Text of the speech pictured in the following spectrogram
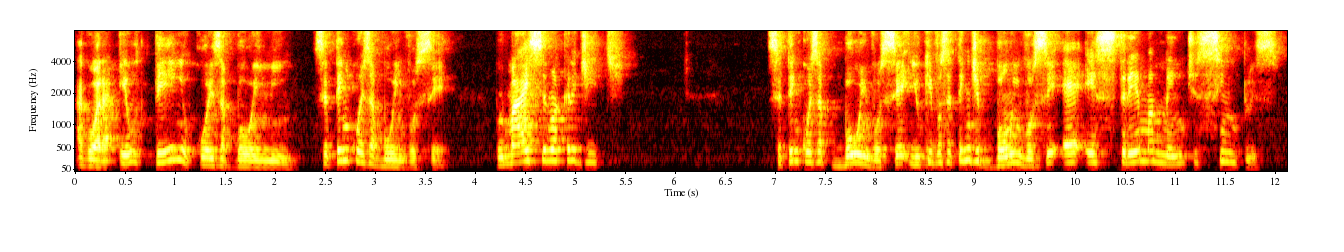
Agora, eu tenho coisa boa em mim. Você tem coisa boa em você. Por mais que você não acredite. Você tem coisa boa em você e o que você tem de bom em você é extremamente simples.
